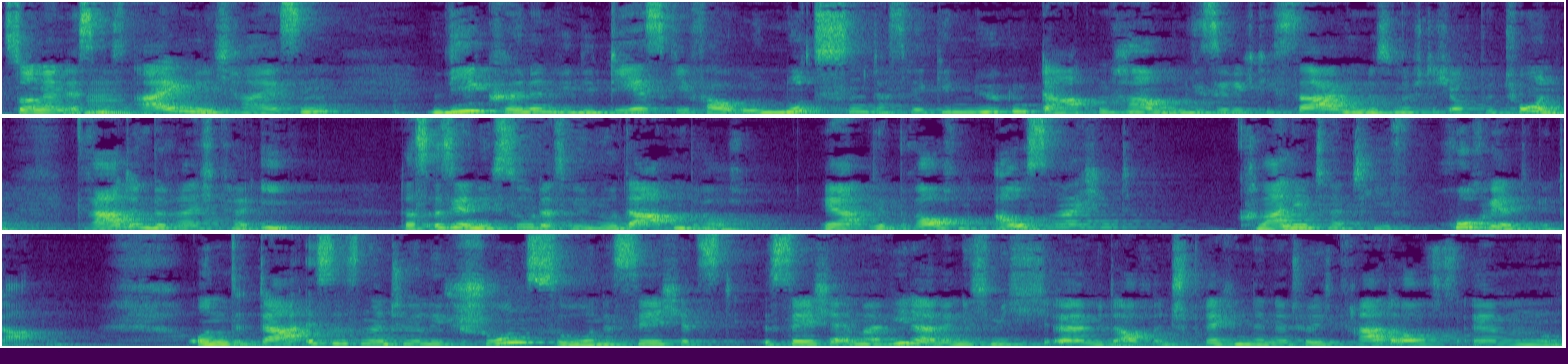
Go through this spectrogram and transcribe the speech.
sondern es mhm. muss eigentlich heißen, wie können wir die DSGVO nutzen, dass wir genügend Daten haben? Und wie Sie richtig sagen, und das möchte ich auch betonen, gerade im Bereich KI, das ist ja nicht so, dass wir nur Daten brauchen. Ja, wir brauchen ausreichend qualitativ hochwertige Daten. Und da ist es natürlich schon so, und das sehe ich jetzt, sehe ich ja immer wieder, wenn ich mich äh, mit auch entsprechenden, natürlich gerade auch ähm,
